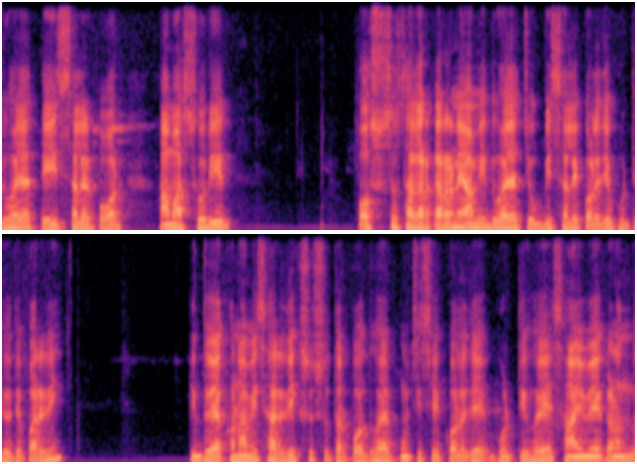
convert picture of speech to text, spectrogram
দু হাজার তেইশ সালের পর আমার শরীর অসুস্থ থাকার কারণে আমি দু হাজার চব্বিশ সালে কলেজে ভর্তি হতে পারিনি। কিন্তু এখন আমি শারীরিক সুস্থতার পর দু হাজার পঁচিশে কলেজে ভর্তি হয়ে স্বামী বিবেকানন্দ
